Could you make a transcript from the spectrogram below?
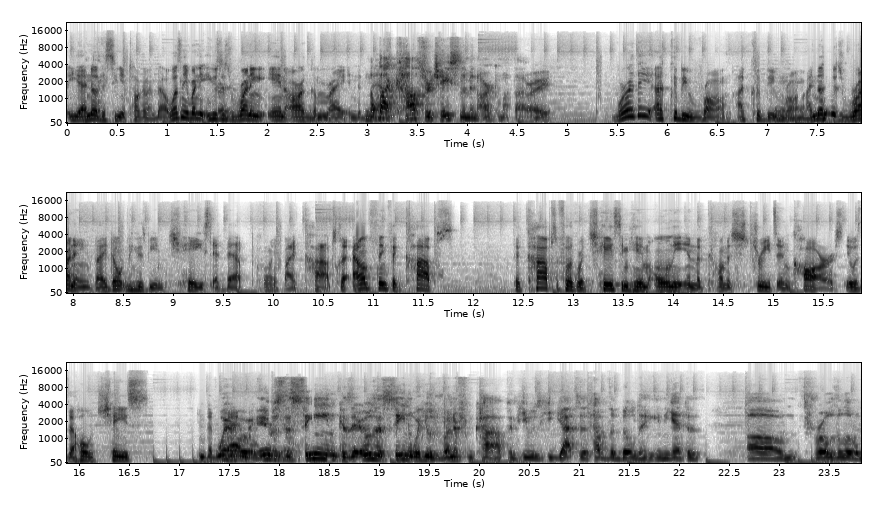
yeah, I know the scene you're talking about. Wasn't he running? He was just running in Arkham, right? In the I thought cops were chasing him in Arkham. I thought, right? Were they? I could be wrong. I could be Hmm. wrong. I know he was running, but I don't think he was being chased at that point by cops. I don't think the cops, the cops, I feel like were chasing him only in the on the streets and cars. It was the whole chase in the Well, Batman. it was video. the scene because it was a scene where he was running from cops and he was he got to the top of the building and he had to um throw the little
